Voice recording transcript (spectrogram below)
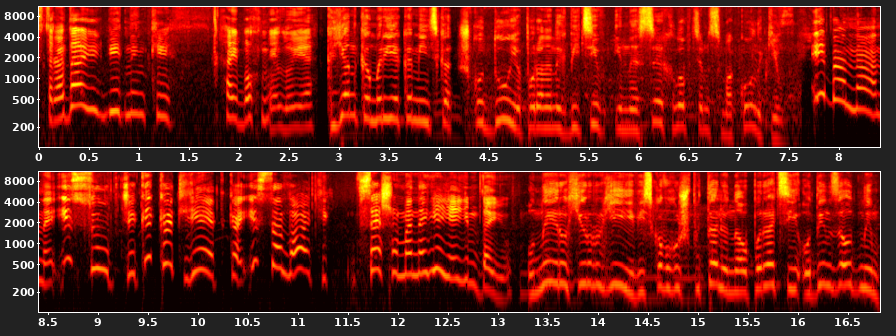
Страдають бідненькі, хай Бог милує. Киянка Марія Камінська шкодує поранених бійців і несе хлопцям смаколиків. І банани, і супчик, і котлетка, і салатик. Все, що в мене є, я їм даю. У нейрохірургії військового шпиталю на операції один за одним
